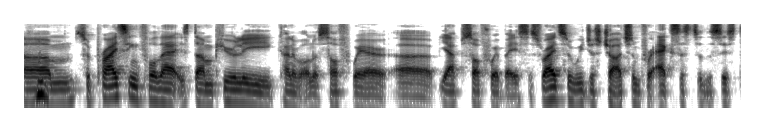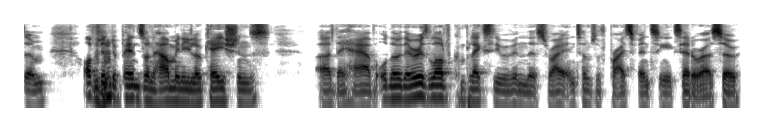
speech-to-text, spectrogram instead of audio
um, so pricing for that is done purely kind of on a software, uh, yeah, software basis, right? So we just charge them for access to the system. Often mm-hmm. depends on how many locations uh, they have. Although there is a lot of complexity within this, right, in terms of price fencing, etc. So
